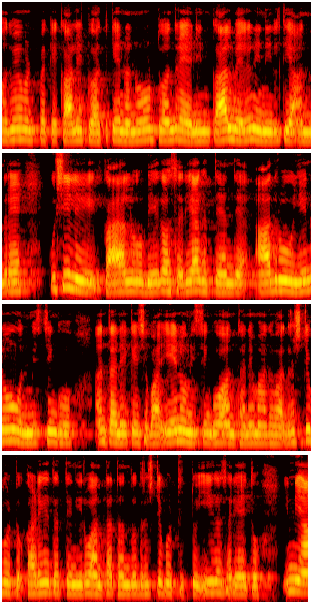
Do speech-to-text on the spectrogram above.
ಮದುವೆ ಮಂಟಪಕ್ಕೆ ಕಾಲಿಟ್ಟು ಅದಕ್ಕೆ ನಾನು ನೋಡ್ತು ಅಂದರೆ ನಿನ್ನ ಕಾಲ ಮೇಲೆ ನೀನು ನಿಲ್ತೀಯ ಅಂದರೆ ಖುಷೀಲಿ ಕಾಲು ಬೇಗ ಸರಿಯಾಗುತ್ತೆ ಅಂದೆ. ಆದರೂ ಏನೋ ಒಂದು ಮಿಸ್ಸಿಂಗು ಅಂತಾನೆ ಕೇಶವ, ಏನೋ ಮಿಸ್ಸಿಂಗು ಅಂತಾನೆ ಮಾಧವ. ದೃಷ್ಟಿ ಬಿಟ್ಟು ಕಡೆಗೆ ತತ್ತಿ ನೀರು ಅಂತ ತಂದು ದೃಷ್ಟಿ ಬಿಟ್ಟಿತ್ತು ಈಗ ಸರಿಯಾಯಿತು. ಇನ್ಯಾ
